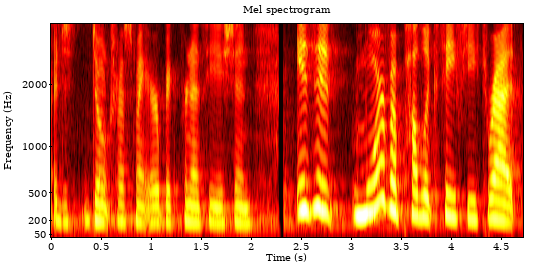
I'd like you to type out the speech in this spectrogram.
I just don't trust my Arabic pronunciation. Is it more of a public safety threat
